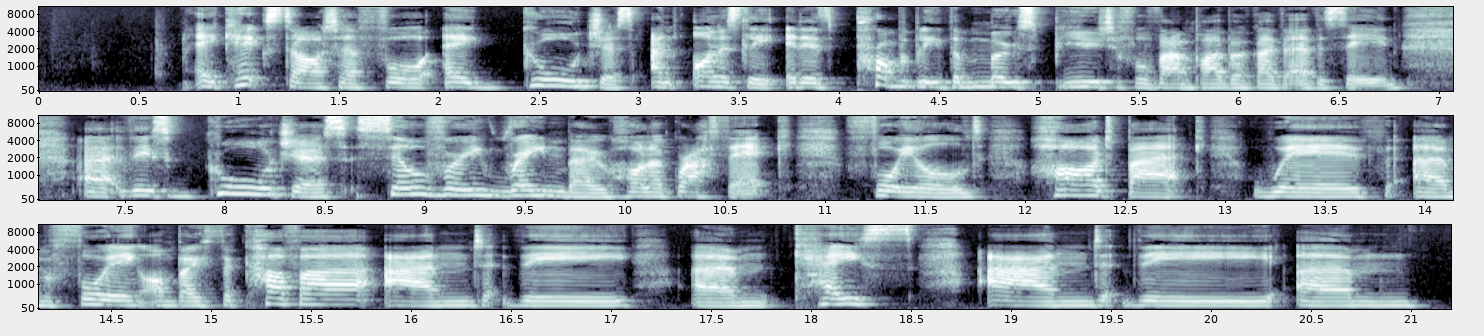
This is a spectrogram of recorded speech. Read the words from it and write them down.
a Kickstarter for a gorgeous, and honestly, it is probably the most beautiful vampire book I've ever seen. Uh, this gorgeous silvery rainbow holographic foiled hardback with um, foiling on both the cover and the um, case and the. Um,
